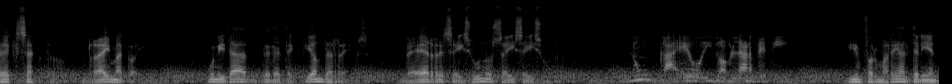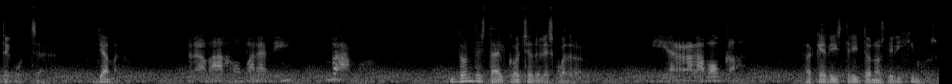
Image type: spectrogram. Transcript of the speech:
Exacto, Ray McCoy. Unidad de detección de Rex. BR-61661. Nunca he oído hablar de ti. Informaré al teniente Gucha. Llámalo. ¿Trabajo para ti? Vamos. ¿Dónde está el coche del escuadrón? Cierra la boca. ¿A qué distrito nos dirigimos?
